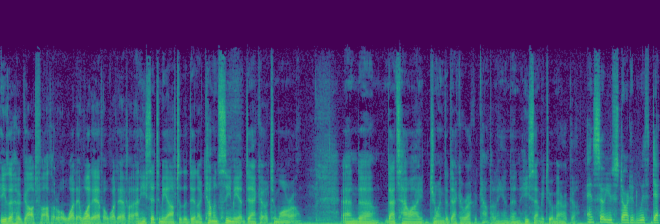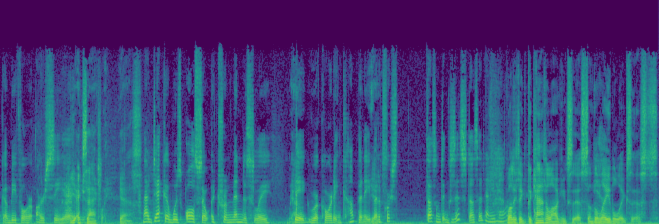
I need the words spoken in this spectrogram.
either her godfather or what, whatever, whatever. And he said to me after the dinner, "Come and see me at Decca tomorrow." And uh, that's how I joined the Decca Record Company. And then he sent me to America. And so you started with Decca before RCA. Yeah, exactly. Yes. Now, Decca was also a tremendously Yeah. big recording company, but of course doesn't exist, does it anymore? Well, it, the catalog exists and the Yeah. label exists,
